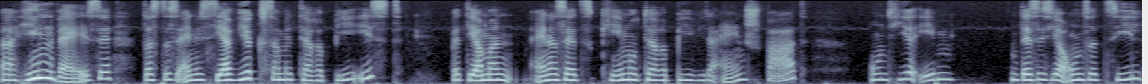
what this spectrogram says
äh, Hinweise, dass das eine sehr wirksame Therapie ist, bei der man einerseits Chemotherapie wieder einspart und hier eben und das ist ja unser Ziel,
